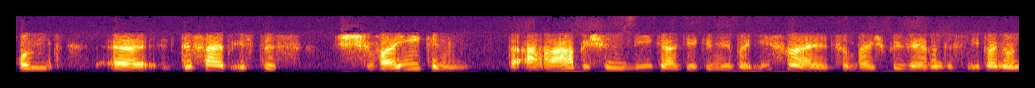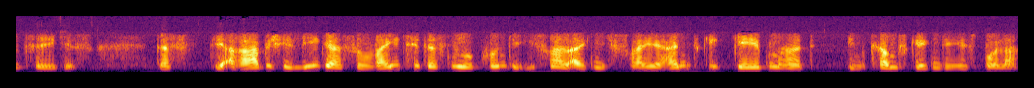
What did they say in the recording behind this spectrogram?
Und äh, deshalb ist das Schweigen der arabischen Liga gegenüber Israel, zum Beispiel während des Libanonkrieges, dass die arabische Liga, soweit sie das nur konnte, Israel eigentlich freie Hand gegeben hat im Kampf gegen die Hisbollah.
